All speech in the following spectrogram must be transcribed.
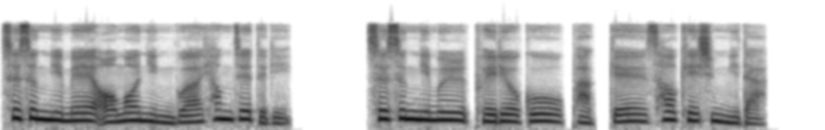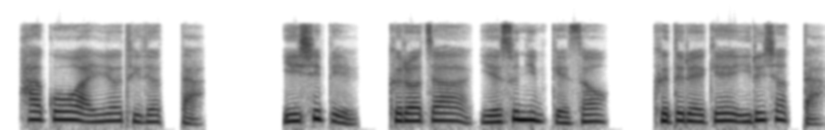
스승님의 어머님과 형제들이 스승님을 뵈려고 밖에 서 계십니다. 하고 알려드렸다. 21 그러자 예수님께서 그들에게 이르셨다.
